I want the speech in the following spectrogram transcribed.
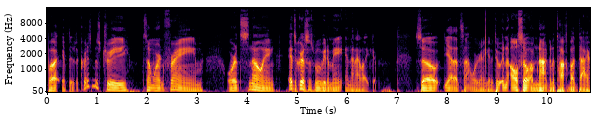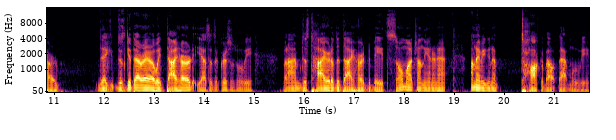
But if there's a Christmas tree somewhere in frame or it's snowing, it's a Christmas movie to me, and then I like it. So, yeah, that's not what we're going to get into. And also, I'm not going to talk about Die Hard. Like, just get that right out of the way. Die Hard, yes, it's a Christmas movie. But I'm just tired of the Die Hard debates so much on the internet. I'm not even going to talk about that movie.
